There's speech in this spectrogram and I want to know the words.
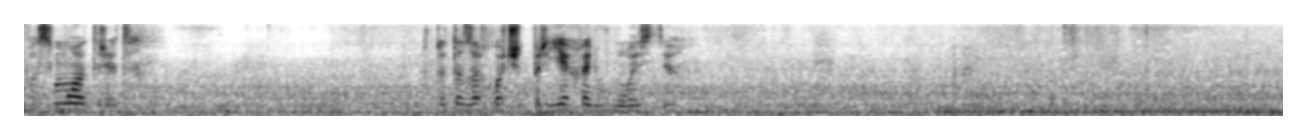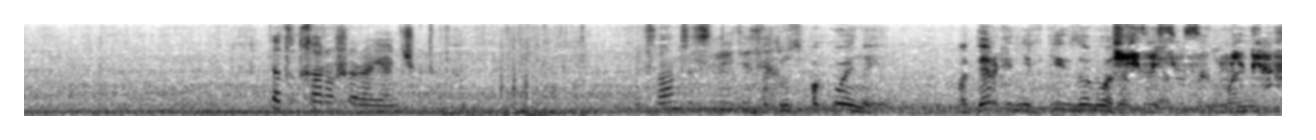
Посмотрит. Кто-то захочет приехать в гости. Да, тут хороший райончик. И Солнце светит. Тут спокойный. Во-первых, никаких заводов Через нет. 800 понимаешь? метров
